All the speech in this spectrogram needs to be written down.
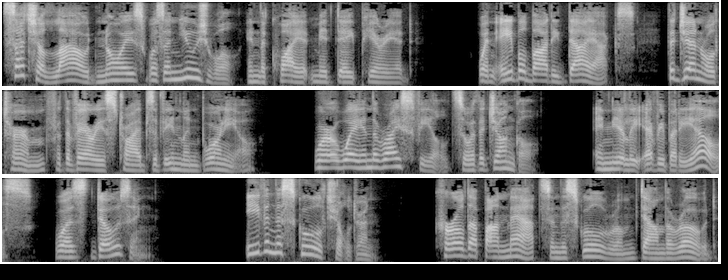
Such a loud noise was unusual in the quiet midday period, when able-bodied Dayaks, the general term for the various tribes of inland Borneo, were away in the rice fields or the jungle, and nearly everybody else was dozing. Even the school children, curled up on mats in the schoolroom down the road,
